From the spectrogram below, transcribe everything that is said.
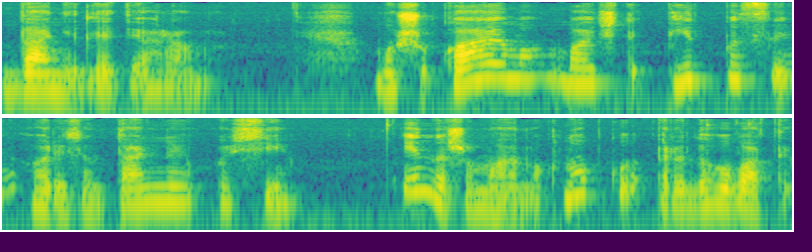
дані для діаграми. Ми шукаємо, бачите, підписи горизонтальної осі і нажимаємо кнопку Редагувати.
